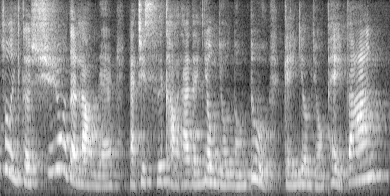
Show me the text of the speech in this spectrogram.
做一个虚弱的老人来去思考它的用油浓度跟用油配方。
